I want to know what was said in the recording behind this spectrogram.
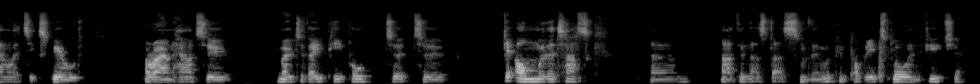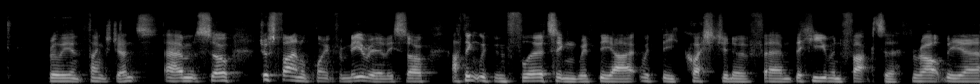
analytics field around how to motivate people to, to get on with a task. Um, I think that's that's something we can probably explore in the future. Brilliant. Thanks, gents. Um, so just final point from me, really. So I think we've been flirting with the uh, with the question of um, the human factor throughout the uh,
